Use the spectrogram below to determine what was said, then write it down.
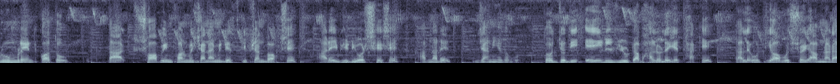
রুম রেন্ট কত, তার সব ইনফরমেশান আমি ডেসক্রিপশন বক্সে আর এই ভিডিওর শেষে আপনাদের জানিয়ে দেবো। তো যদি এই রিভিউটা ভালো লেগে থাকে, তাহলে অতি অবশ্যই আপনারা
